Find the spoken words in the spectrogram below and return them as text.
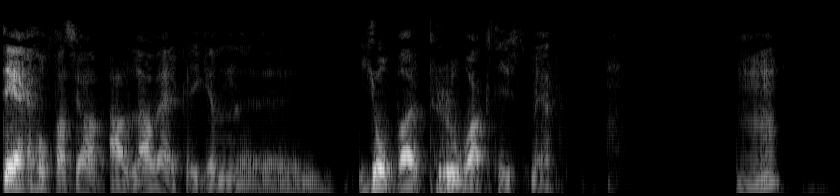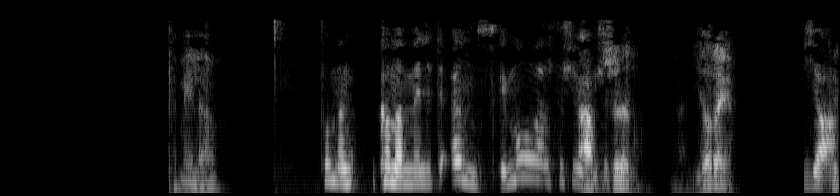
det hoppas jag att alla verkligen eh, jobbar proaktivt med. Mm. Camilla? Får man komma med lite önskemål för 2022? Absolut. Gör det. Ja.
